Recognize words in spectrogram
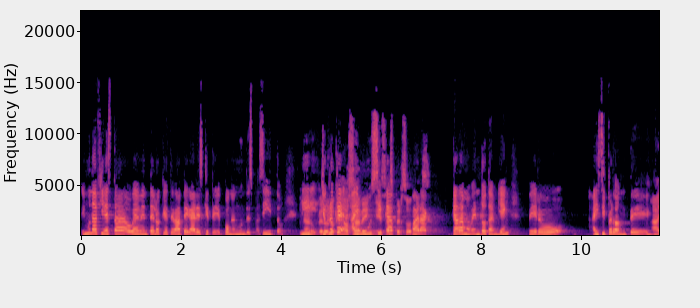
en una fiesta, obviamente, lo que te va a pegar es que te pongan un despacito. y yo creo que, hay música para cada momento también, pero ahí sí, perdón, te. Ah,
